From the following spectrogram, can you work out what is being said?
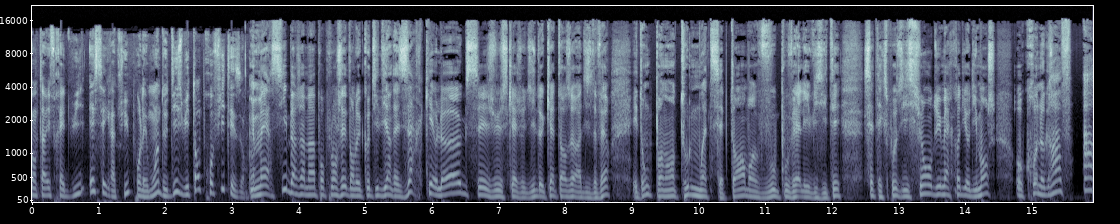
en tarif réduit et c'est gratuit pour les moins de 18 ans. Profitez-en. Merci Benjamin pour plonger dans le quotidien des archéologues. C'est jusqu'à jeudi de 14h à 19h. Et donc pendant tout le mois de septembre, vous pouvez aller visiter cette exposition du mercredi au dimanche au chronographe à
